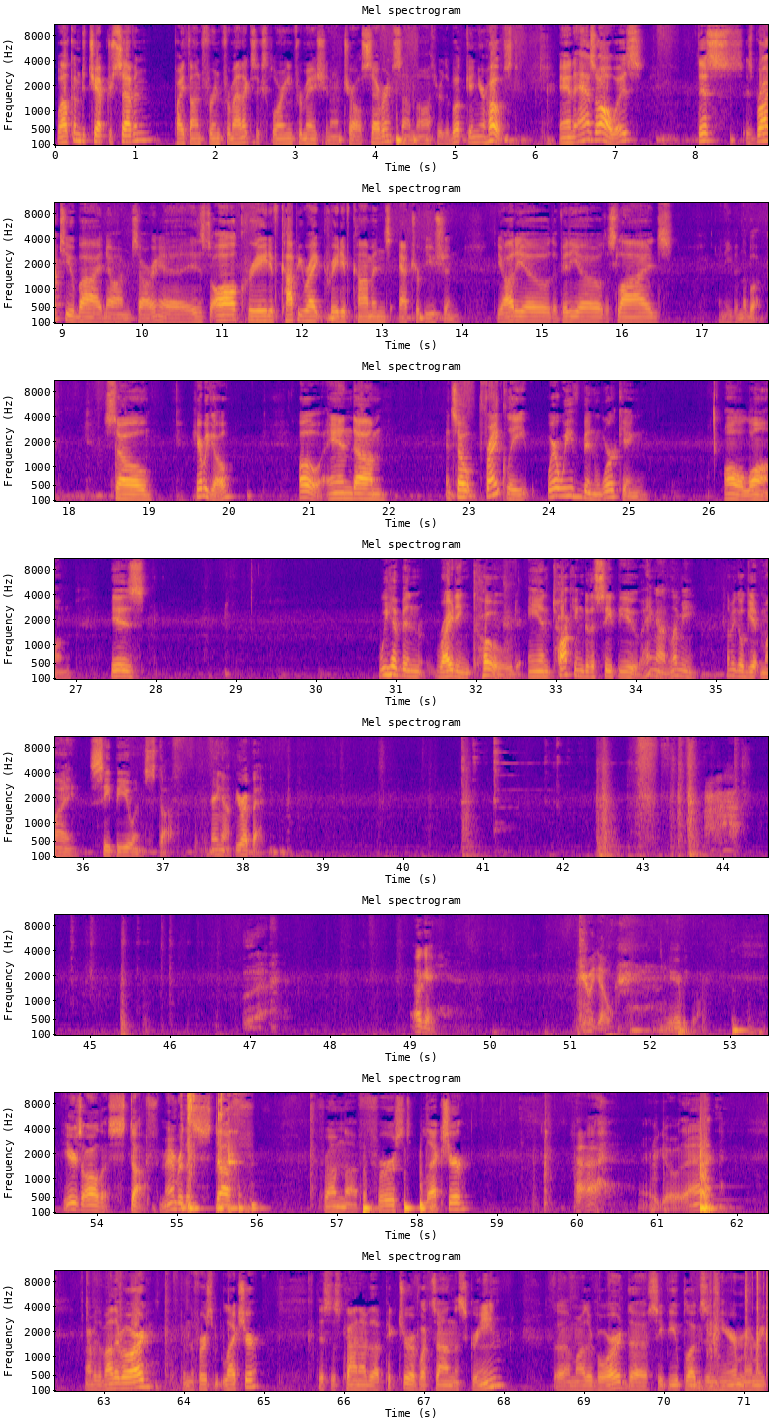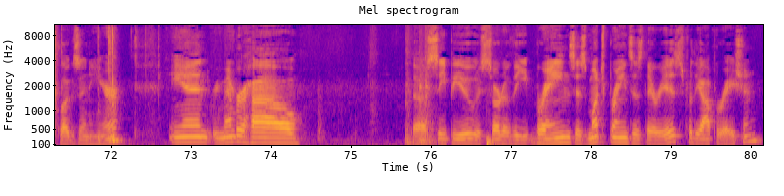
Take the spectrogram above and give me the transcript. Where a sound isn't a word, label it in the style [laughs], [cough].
Welcome to Chapter 7 Python for Informatics Exploring Information. I'm Charles Severance. I'm the author of the book and your host. And as always, this is brought to you by, no, I'm sorry, uh, it's all creative, copyright Creative Commons attribution. The audio, the video, the slides, and even the book. So here we go. Oh, and um, and so frankly, where we've been working all along is we have been writing code and talking to the CPU. Hang on, let me let me go get my CPU and stuff. Hang on, be right back. Okay. Here we go. Here we go. Here's all the stuff. Remember the stuff from the first lecture? Ah. We go with that. Remember the motherboard from the first lecture? This is kind of the picture of what's on the screen. The motherboard, the CPU plugs in here, memory plugs in here. And remember how the CPU is sort of the brains, as much brains as there is for the operation.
